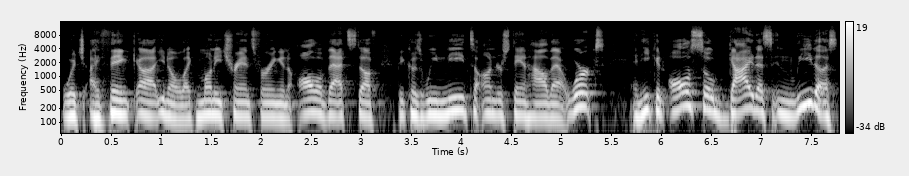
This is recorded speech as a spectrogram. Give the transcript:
which I think, uh, you know, like money transferring and all of that stuff, because we need to understand how that works. And he can also guide us and lead us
